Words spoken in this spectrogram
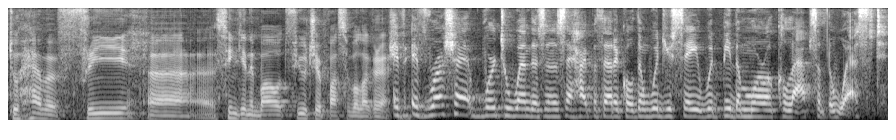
to have a free uh, thinking about future possible aggression. If, if, Russia were to win this, and it's a hypothetical, then would you say it would be the moral collapse of the West?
